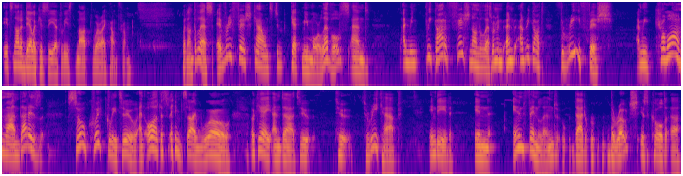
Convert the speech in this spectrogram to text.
it's not a delicacy, at least not where I come from. But nonetheless, every fish counts to get me more levels, and I mean, we got a fish nonetheless. I mean, and and we got three fish. I mean, come on, man, that is so quickly too, and all at the same time. Whoa. Okay, and uh, to to to recap, indeed, in in Finland, that the roach is called a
